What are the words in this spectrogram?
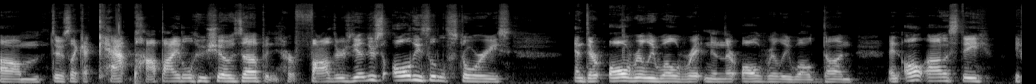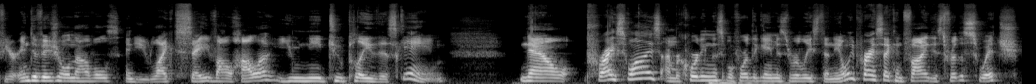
Um, there's like a cat pop idol who shows up, and her father's. Yeah, there's all these little stories, and they're all really well written, and they're all really well done. In all honesty, if you're into visual novels and you liked, say, Valhalla, you need to play this game. Now, price wise, I'm recording this before the game is released, and the only price I can find is for the Switch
